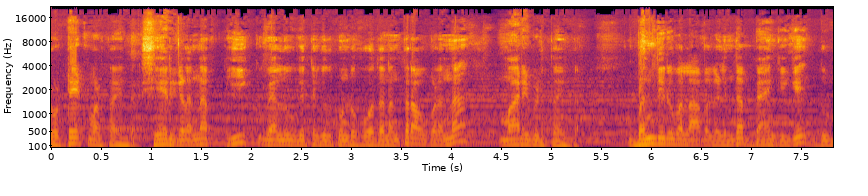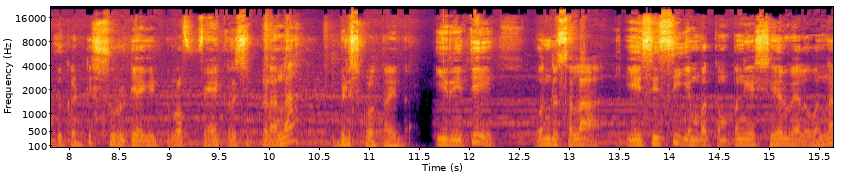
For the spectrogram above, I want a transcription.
ರೊಟೇಟ್ ಮಾಡ್ತಾ ಇದ್ದ. ಶೇರ್ಗಳನ್ನು ಪೀಕ್ ವ್ಯಾಲ್ಯೂಗೆ ತೆಗೆದುಕೊಂಡು ಹೋದ ನಂತರ ಅವುಗಳನ್ನು ಮಾರಿ ಬಿಡ್ತಾ ಇದ್ದ. ಬಂದಿರುವ ಲಾಭಗಳಿಂದ ಬ್ಯಾಂಕಿಗೆ ದುಡ್ಡು ಕಟ್ಟಿ ಶುರುಟಿಯಾಗಿಟ್ಟಿರುವ ಫೇಕ್ ರಿಸಿಪ್ಟ್ಗಳನ್ನು ಬಿಡಿಸ್ಕೊಳ್ತಾ ಇದ್ದ. ಈ ರೀತಿ ಒಂದು ಸಲ ಎ ಸಿ ಸಿ ಎಂಬ ಕಂಪನಿಯ ಶೇರ್ ವ್ಯಾಲ್ಯೂವನ್ನ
